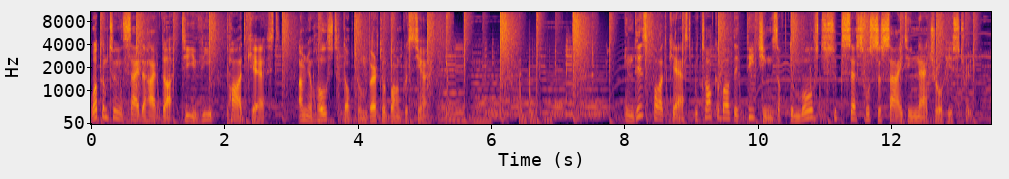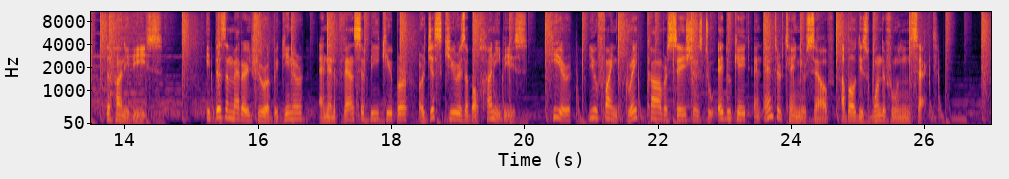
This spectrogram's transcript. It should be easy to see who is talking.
Speaker 1: Welcome to Inside the Hive.tv podcast. I'm your host, Dr. Humberto Boncristiani. In this podcast, we talk about the teachings of the most successful society in natural history, the honeybees. It doesn't matter if you're a beginner, and an advanced beekeeper, or just curious about honeybees. Here, you'll find great conversations to educate and entertain yourself about this wonderful insect.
